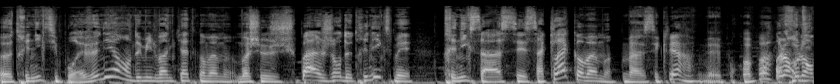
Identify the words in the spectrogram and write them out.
Euh, Trinix, il pourrait venir en 2024 quand même. Moi, je, je suis pas agent de Trinix, mais Trinix, ça, c'est, ça claque quand même. Bah c'est clair, mais pourquoi pas? Voilà, on, leur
